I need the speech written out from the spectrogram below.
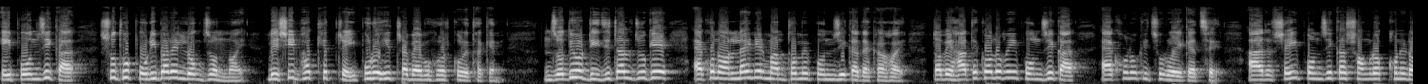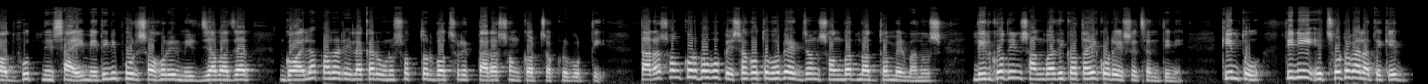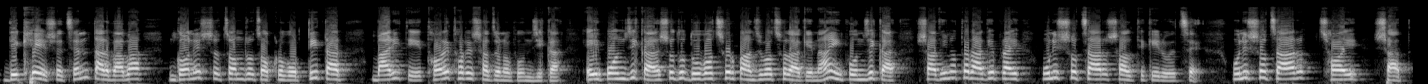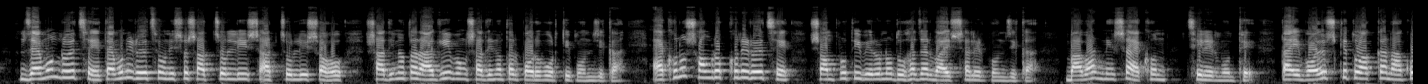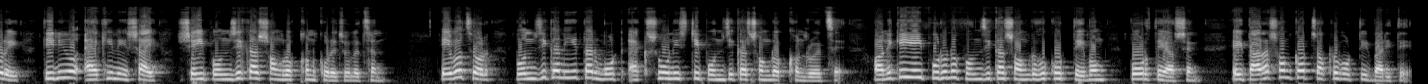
এই পঞ্জিকা শুধু পরিবারের লোকজন নয়, বেশিরভাগ ক্ষেত্রেই পুরোহিতরা ব্যবহার করে থাকেন। যদিও ডিজিটাল যুগে এখন অনলাইনের মাধ্যমে পঞ্জিকা দেখা হয়, তবে হাতে কলমে পঞ্জিকা এখনও কিছু রয়ে গেছে। আর সেই পঞ্জিকা সংরক্ষণের অদ্ভুত নেশায় মেদিনীপুর শহরের মির্জাবাজার, গয়লাপাড়ার এলাকার উনসত্তর বছরের তারা শঙ্কর চক্রবর্তী। তারাশঙ্করবাবু পেশাগতভাবে একজন সংবাদ মাধ্যমের মানুষ। দীর্ঘদিন সাংবাদিকতাই করে এসেছেন তিনি। কিন্তু তিনি ছোটবেলা থেকে দেখে এসেছেন তার বাবা গণেশ চন্দ্র চক্রবর্তী তার বাড়িতে থরে থরে সাজানো পঞ্জিকা। এই পঞ্জিকা শুধু দু বছর, পাঁচ বছর আগে না, এই পঞ্জিকা স্বাধীনতার আগে প্রায় উনিশশো চার সাল থেকেই রয়েছে। উনিশশো চার, ছয়, সাত। যেমন রয়েছে, তেমনই রয়েছে উনিশশো সাতচল্লিশ, আটচল্লিশ সহ স্বাধীনতার আগে এবং স্বাধীনতার পরবর্তী পঞ্জিকা। এখনও সংরক্ষণে রয়েছে সম্প্রতি বেরোনো দু হাজার বাইশ সালের পঞ্জিকা। বাবার নেশা এখন ছেলের মধ্যে। তাই বয়সকে তোয়াক্কা না করে তিনিও একই নেশায় সেই পঞ্জিকা সংরক্ষণ করে চলেছেন। এবছর পঞ্জিকা নিয়ে তার মোট একশো উনিশটি পঞ্জিকা সংরক্ষণ রয়েছে। অনেকেই এই পুরনো পঞ্জিকা সংগ্রহ করতে এবং পড়তে আসেন। এই তারাশঙ্কর চক্রবর্তীর বাড়িতে।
